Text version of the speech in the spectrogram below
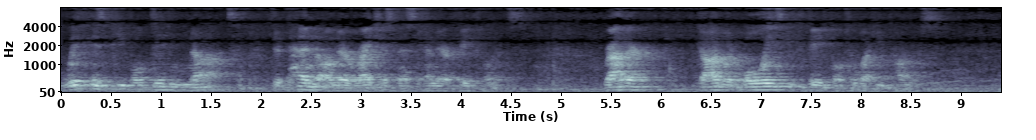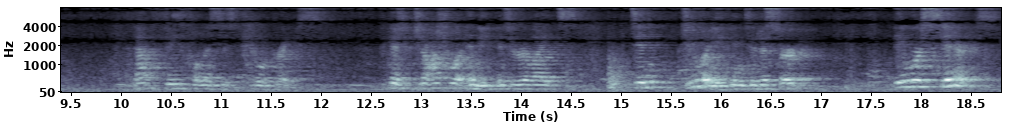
with his people did not depend on their righteousness and their faithfulness. Rather, God would always be faithful to what he promised. That faithfulness is pure grace. Because Joshua and the Israelites didn't do anything to deserve it. They were sinners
